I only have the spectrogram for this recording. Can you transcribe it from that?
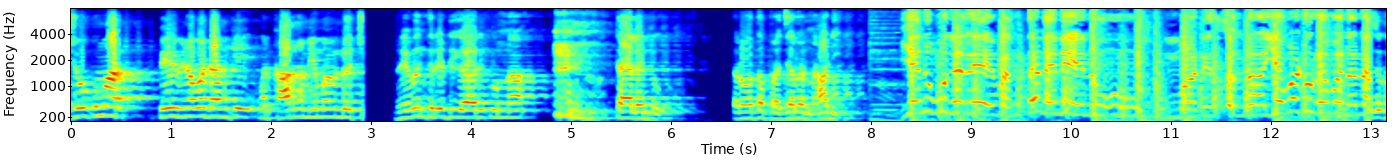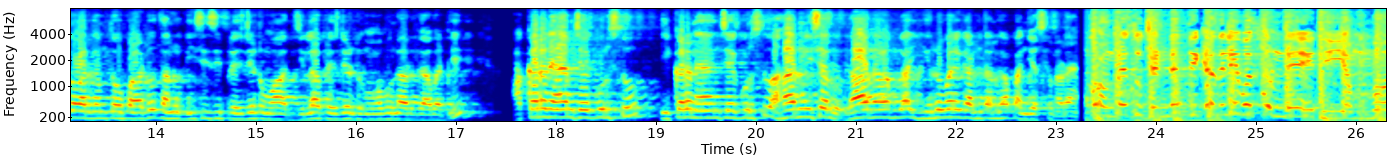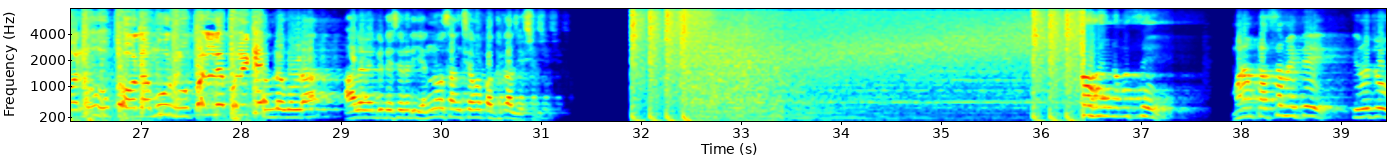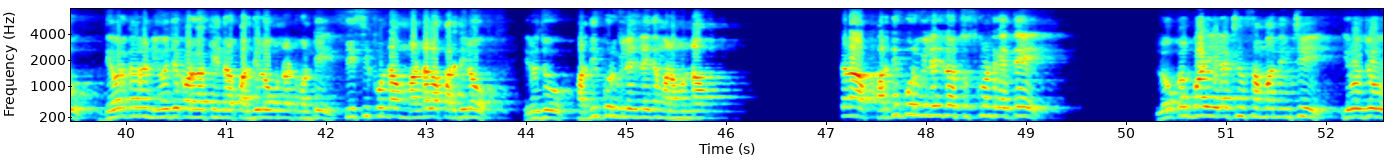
శివకుమార్ పేరు వినబడడానికి మరి కారణం ఏమై ఉండొచ్చు? రేవంత్ రెడ్డి గారికి ఉన్న టాలెంట్ తర్వాత ప్రజల నాడి. ఎనుముల రేవంతనే నేను మాటిస్తున్నా ఎవడు రమణ నియోజకవర్గంతో పాటు తను డిసిసి ప్రెసిడెంట్ మా జిల్లా ప్రెసిడెంట్ మహబూబ్నగర్ కాబట్టి అక్కడ న్యాయం చేకూరుస్తూ ఇక్కడ న్యాయం చేకూరుస్తూ అహర్నిశలు దాదాపుగా ఇరవై గంటలుగా పనిచేస్తున్నాడు ఆయన. కాంగ్రెస్ జెండెత్తి కదిలి వస్తుండేది అమ్మరు పొలమురు పల్లె పులికే కూడా ఆల వెంకటేశ్వర రెడ్డి ఎన్నో సంక్షేమ పథకాలు హాయ్ నమస్తే. మనం ప్రస్తుతం అయితే ఈరోజు దేవరకద్ర నియోజకవర్గ కేంద్ర పరిధిలో ఉన్నటువంటి సిసికొండ మండల పరిధిలో ఈరోజు పర్దీపూర్ విలేజ్లో అయితే మనం ఉన్నాం. ఇక్కడ పర్దీపూర్ విలేజ్లో చూసుకున్నట్టుగైతే లోకల్ బాడీ ఎలక్షన్ సంబంధించి ఈరోజు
